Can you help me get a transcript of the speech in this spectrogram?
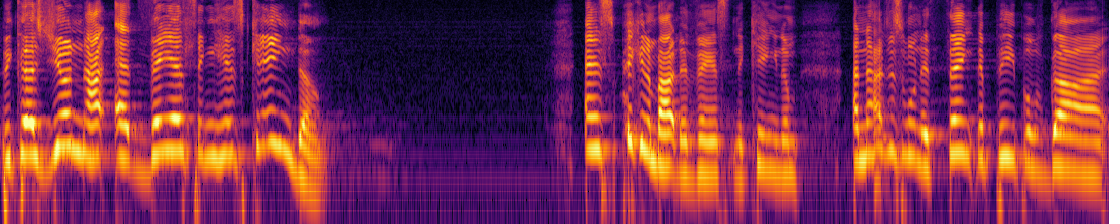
because you're not advancing his kingdom. And speaking about advancing the kingdom, and I just want to thank the people of God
